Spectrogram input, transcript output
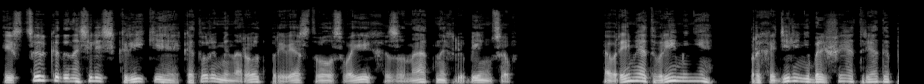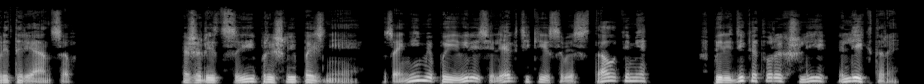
Из цирка доносились крики, которыми народ приветствовал своих знатных любимцев. время от времени проходили небольшие отряды претарианцев. Жрецы пришли позднее, за ними появились лектики с весталками, впереди которых шли ликторы.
